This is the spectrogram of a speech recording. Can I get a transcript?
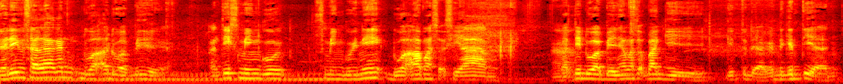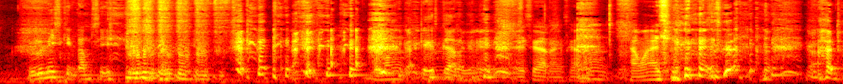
jadi misalnya kan 2A 2B nanti seminggu seminggu ini 2A masuk siang berarti 2B nya masuk pagi gitu dia ganti-gantian dulu miskin tamsi Emang nggak kayak sekarang kan? Eh, sekarang sekarang sama aja. Nggak ada,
